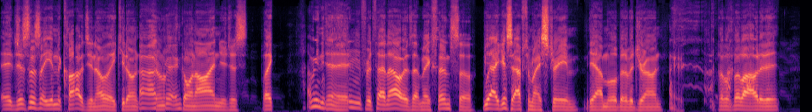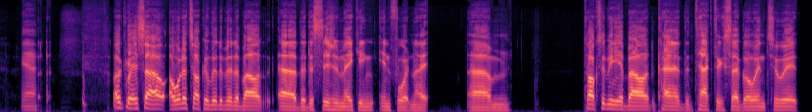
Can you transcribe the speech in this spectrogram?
it just is like in the clouds, you know, like you don't, Ah, you don't know what's going on. You're just like. I mean, if Yeah. you're for ten hours, that makes sense. So Yeah, I guess after my stream, yeah, I'm a little bit of a drone, a little, little out of it. Yeah. Okay, so I, want to talk a little bit about uh, the decision making in Fortnite. Um, talk to me about kind of the tactics that go into it.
